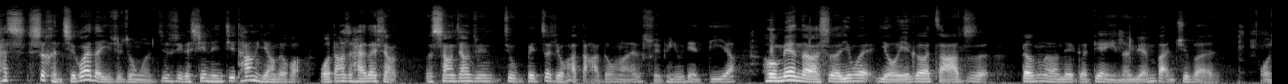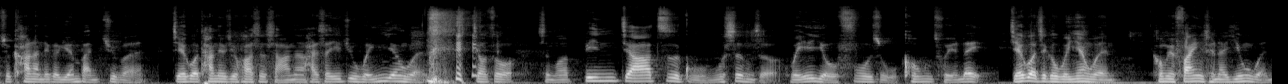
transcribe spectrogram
他是是很奇怪的一句中文，就是一个心灵鸡汤一样的话。我当时还在想，商将军就被这句话打动了，那个水平有点低啊。后面呢，是因为有一个杂志登了那个电影的原版剧本，我去看了那个原版剧本，结果他那句话是啥呢？还是一句文言文，叫做什么“兵家自古无胜者，唯有妇主空垂泪”。结果这个文言文。后面翻译成了英文，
